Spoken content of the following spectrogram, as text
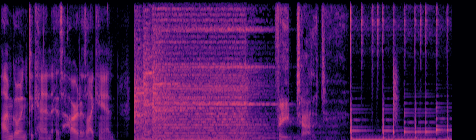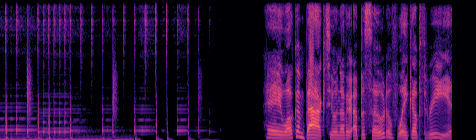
I'm going to Ken as hard as I can. Fatality. Hey, welcome back to another episode of Wake Up 3.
